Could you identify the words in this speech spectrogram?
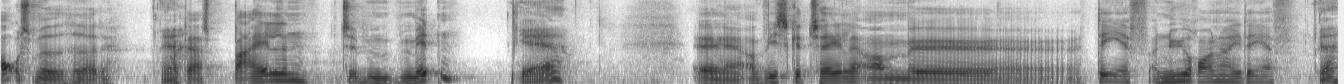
årsmøde, hedder det. Ja. og deres bejlen til midten. Ja, Øh, og vi skal tale om øh, DF og nye roller i DF. ja.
